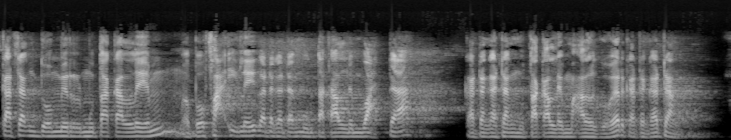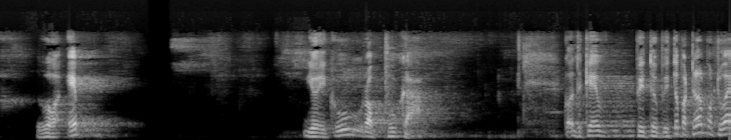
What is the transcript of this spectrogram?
Kadang domir mutakalim apa faile kadang-kadang mutakalim wahdah. Kadang-kadang mutakalim ma'al goer kadang-kadang goib yaiku rabbuka kok dike beda-beda? Padahal padha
